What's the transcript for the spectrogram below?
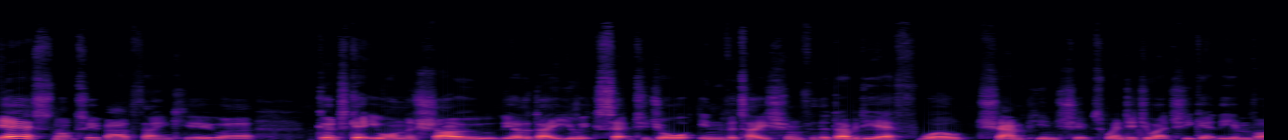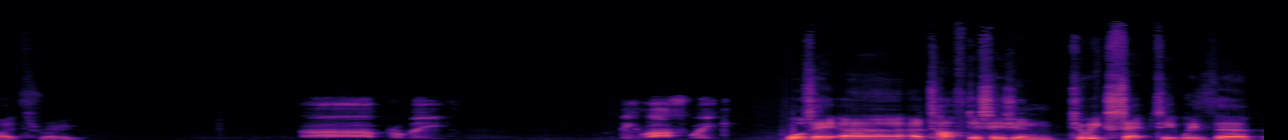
Yes, not too bad, thank you. Uh, good to get you on the show. The other day you accepted your invitation for the WDF World Championships. When did you actually get the invite through? Uh, probably, I think last week. Was it uh, a tough decision to accept it with the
